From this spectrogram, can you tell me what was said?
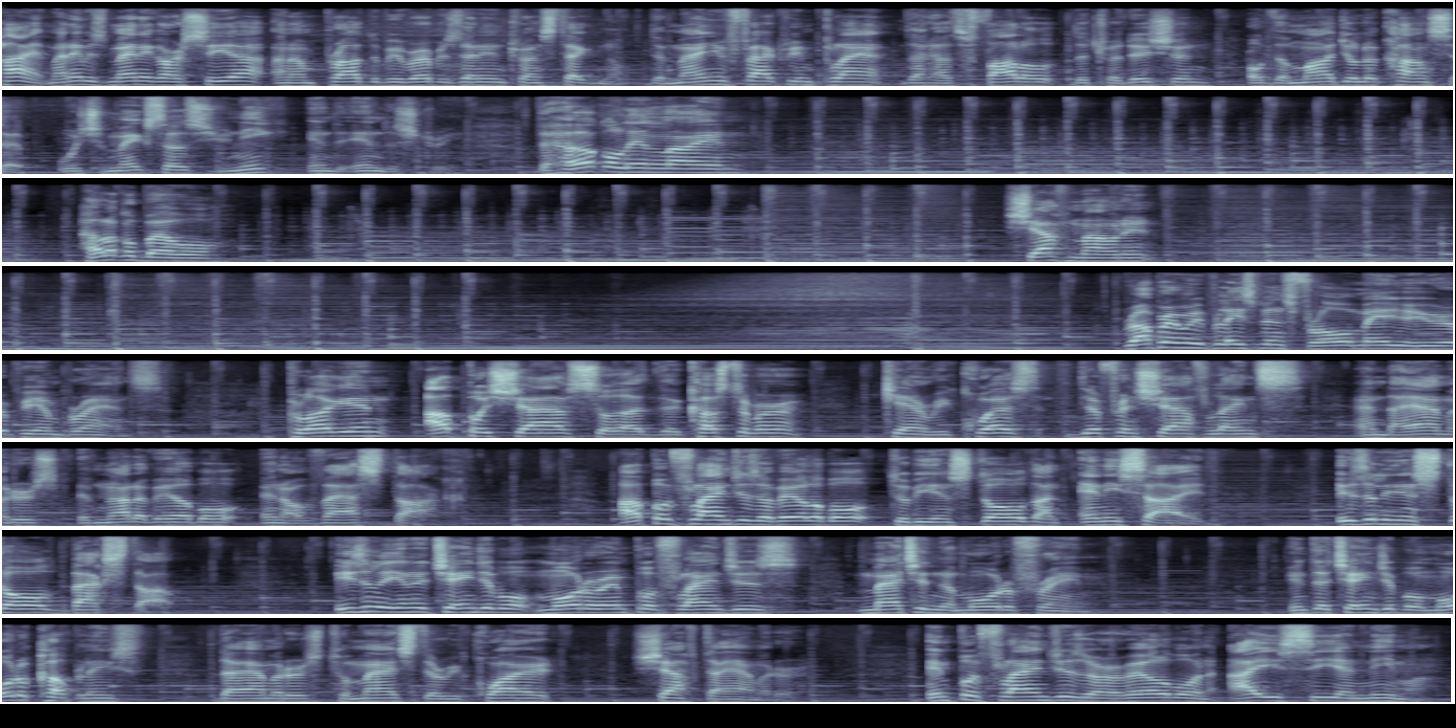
Hi, my name is Manny Garcia, and I'm proud to be representing Transtecno, the manufacturing plant that has followed the tradition of the modular concept, which makes us unique in the industry. The helical inline, helical bevel, shaft mounted, Rubber replacements for all major European brands. Plug-in output shafts so that the customer can request different shaft lengths and diameters if not available in our vast stock. Output flanges available to be installed on any side. Easily installed backstop. Easily interchangeable motor input flanges matching the motor frame. Interchangeable motor couplings diameters to match the required shaft diameter. Input flanges are available in IEC and NEMA.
